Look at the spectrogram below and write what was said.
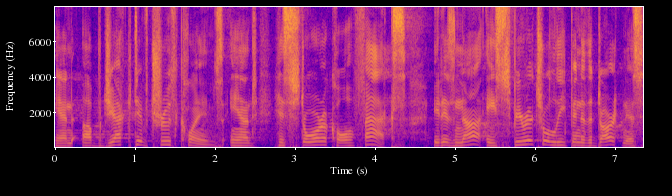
and objective truth claims and historical facts. It is not a spiritual leap into the darkness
